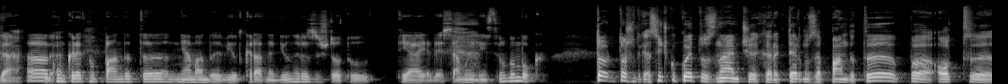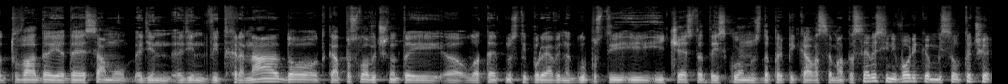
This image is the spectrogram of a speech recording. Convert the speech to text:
Да, а, да. Конкретно пандата няма да ви открадне дюнера, защото тя яде само единствено бамбук. Точно така. Всичко, което знаем, че е характерно за пандата, от това да яде само един, един вид храна, до така пословичната и латентност и прояви на глупости и, и честата и склонност да препикава самата себе си, ни води към мисълта, че,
